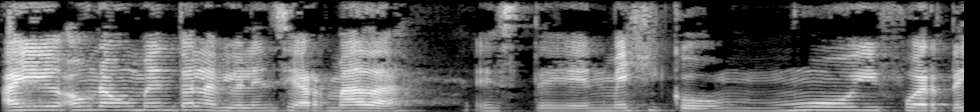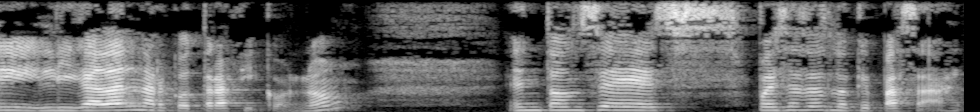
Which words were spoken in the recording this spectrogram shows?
hay un aumento en la violencia armada, este, en México muy fuerte y ligada al narcotráfico, ¿no? Entonces, pues eso es lo que pasa.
